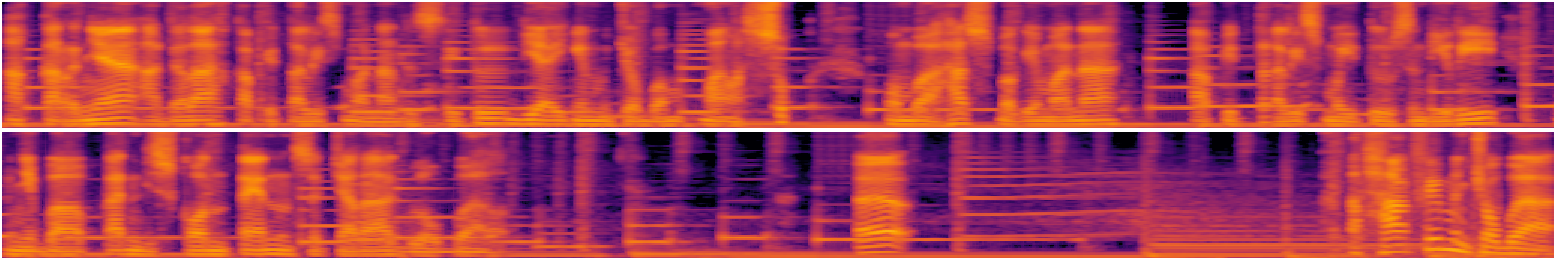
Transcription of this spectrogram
akarnya adalah kapitalisme. Nah, situ dia ingin mencoba masuk membahas bagaimana kapitalisme itu sendiri menyebabkan diskonten secara global. Uh, Harvey mencoba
